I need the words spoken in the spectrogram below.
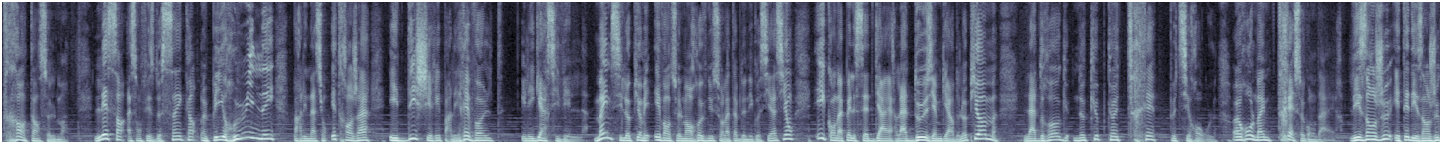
30 ans seulement, laissant à son fils de 5 ans un pays ruiné par les nations étrangères et déchiré par les révoltes et les guerres civiles. Même si l'opium est éventuellement revenu sur la table de négociation et qu'on appelle cette guerre la deuxième guerre de l'opium, la drogue n'occupe qu'un très petit rôle, un rôle même très secondaire. Les enjeux étaient des enjeux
